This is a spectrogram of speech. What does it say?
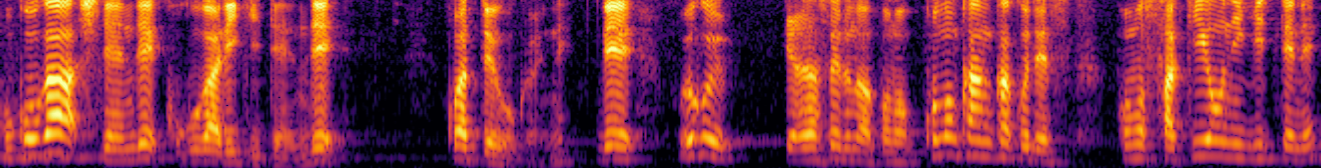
ここが支点でここが力点でこうやって動くようにね。でよくやらせるのはこのこの感覚です。この先を握ってね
